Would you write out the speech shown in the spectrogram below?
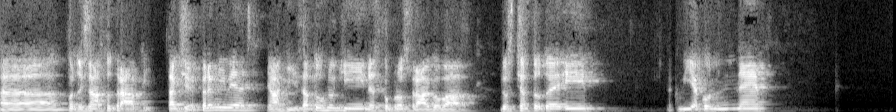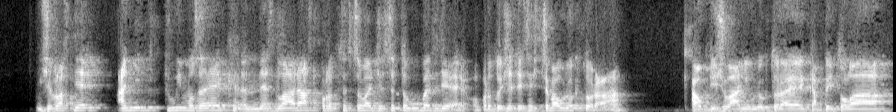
Uh, protože nás to trápí. Takže první věc, nějaký zatuhnutí, neschopnost reagovat. Dost často to je i takový jako ne, že vlastně ani tvůj mozek nezvládá zprocesovat, že se to vůbec děje. Protože ty jsi třeba u doktora a obtěžování u doktora je kapitola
